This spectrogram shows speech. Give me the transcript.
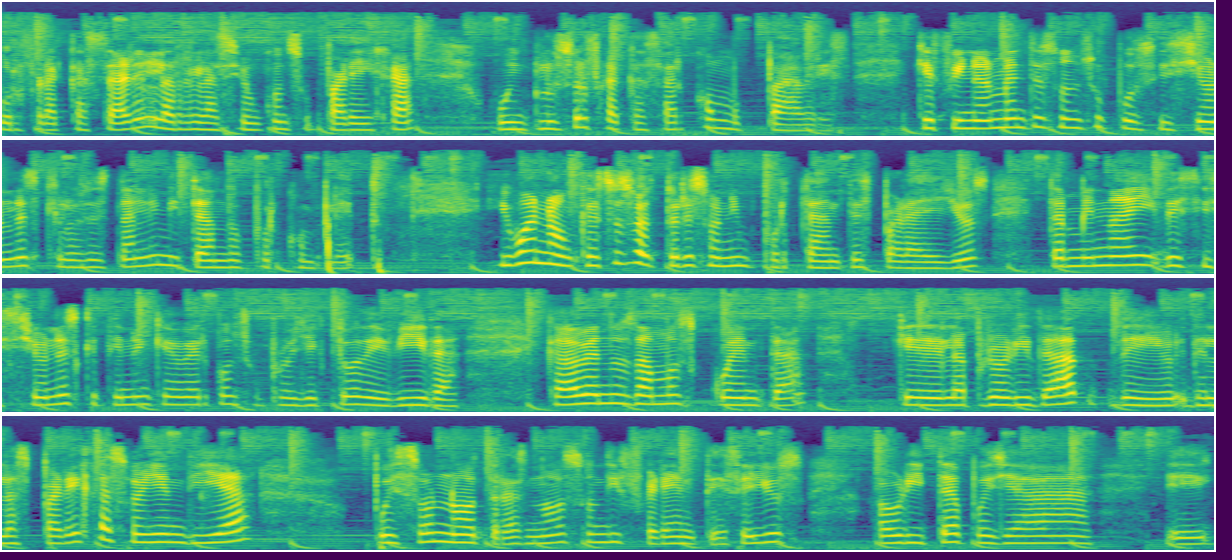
por fracasar en la relación con su pareja o incluso el fracasar como padres, que finalmente son suposiciones que los están limitando por completo. Y bueno, aunque estos factores son importantes para ellos, también hay decisiones que tienen que ver con su proyecto de vida. Cada vez nos damos cuenta que la prioridad de, las parejas hoy en día pues son otras, ¿no? Son diferentes. Ellos ahorita pues ya eh,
